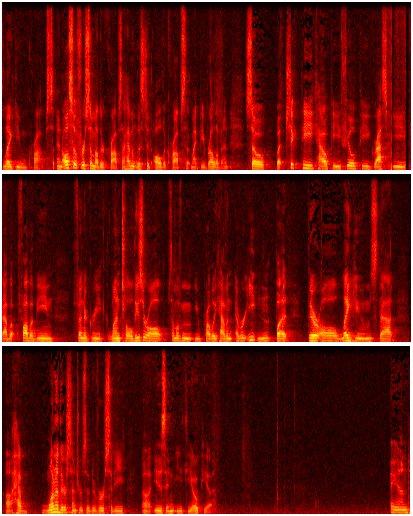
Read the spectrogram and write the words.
legume crops and also for some other crops. I haven't listed all the crops that might be relevant. So, but chickpea, cowpea, field pea, grass pea, faba, faba bean, fenugreek, lentil, these are all, some of them you probably haven't ever eaten, but they're all legumes that uh, have one of their centers of diversity uh, is in Ethiopia. And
